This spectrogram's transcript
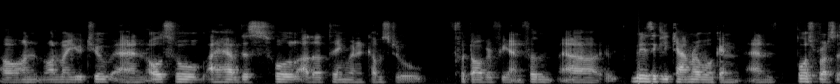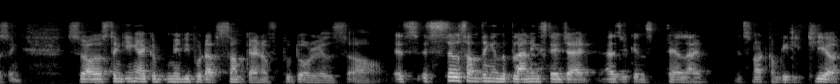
on on my YouTube, and also I have this whole other thing when it comes to photography and film, uh, basically camera work and, and post processing. So I was thinking I could maybe put up some kind of tutorials. Uh, it's it's still something in the planning stage. I, as you can tell, I, it's not completely clear,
